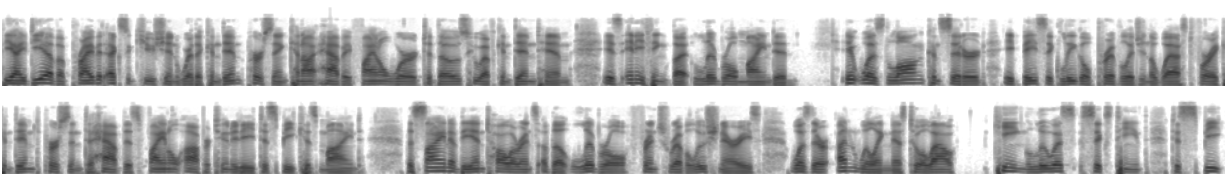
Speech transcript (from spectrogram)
The idea of a private execution where the condemned person cannot have a final word to those who have condemned him is anything but liberal minded. It was long considered a basic legal privilege in the West for a condemned person to have this final opportunity to speak his mind. The sign of the intolerance of the liberal French revolutionaries was their unwillingness to allow King Louis XVI to speak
